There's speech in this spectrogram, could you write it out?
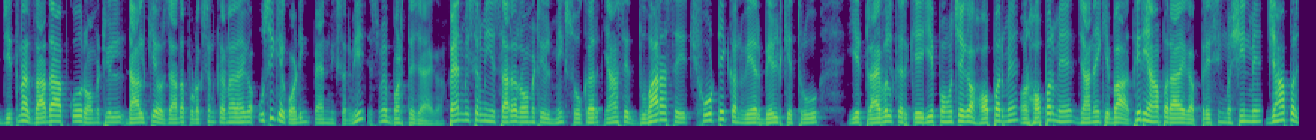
जितना ज़्यादा आपको रॉ मटेरियल डाल के और ज़्यादा प्रोडक्शन करना रहेगा, उसी के अकॉर्डिंग पैन मिक्सर भी इसमें बढ़ते जाएगा। पैन मिक्सर में ये सारा रॉ मटेरियल मिक्स होकर यहाँ से दोबारा से छोटे कन्वेयर बेल्ट के थ्रू ये ट्रैवल करके ये पहुंचेगा हॉपर में और हॉपर में जाने के बाद फिर यहाँ पर आएगा प्रेसिंग मशीन में, जहाँ पर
